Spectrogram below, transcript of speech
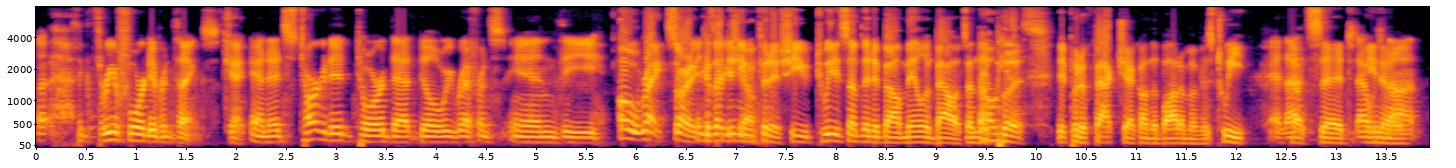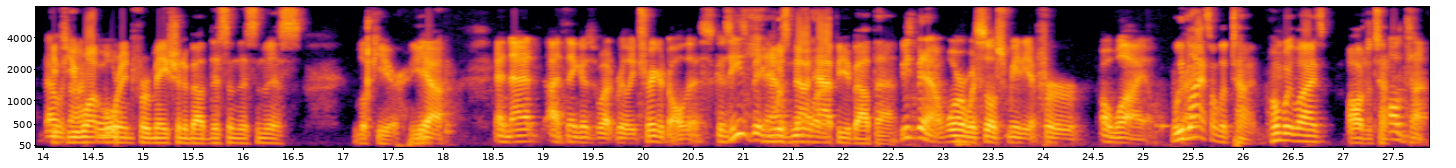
uh, I think, three or four different things. Okay. And it's targeted toward that bill we reference in the. Oh, right. Sorry, because I didn't pre-show. even finish. He tweeted something about mail-in ballots, and they Oh, put yes. they put a fact check on the bottom of his tweet And that, that, said, that you was know, not- if you want cool. more information about this and this and this, look here. yeah. And that, I think, is what really triggered all this. Because he's been he at was not war- happy about that. He's been at war with social media for a while. We right? lies all the time. Homeboy lies all the time, All the time.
